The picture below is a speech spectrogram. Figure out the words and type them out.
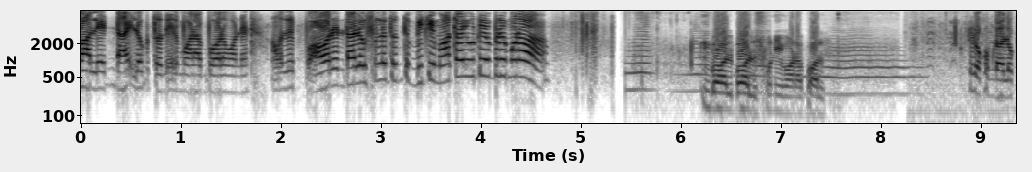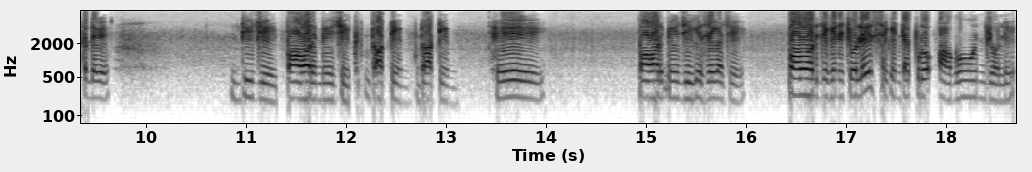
বালের ডায়লগ তোদের মারা বড় আমাদের পাওয়ারের ডায়লগ শুনে তোর তো বিচে মাথায় উঠে যাবে রে বল বল শুনি বড় বল। এরকম ডায়লগটা দেবে DJ power music dot in dot in হে পাওয়ার মিউজিক এসে গেছে। পাওয়ার যেখানে চলে সেখানটা পুরো আগুন জ্বলে।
